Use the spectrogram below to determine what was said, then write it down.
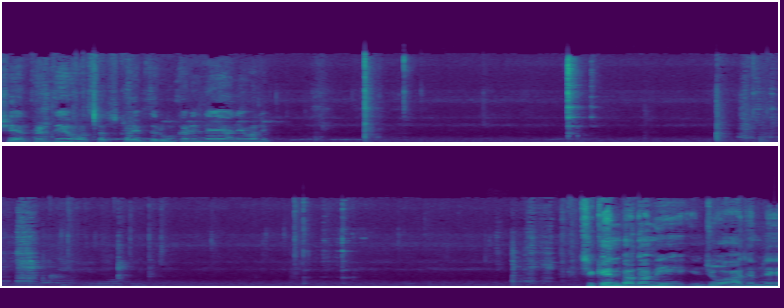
शेयर कर दें और सब्सक्राइब ज़रूर करें नए आने वाले। चिकन बादामी जो आज हमने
